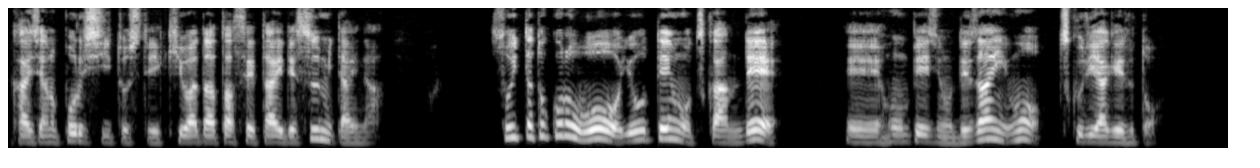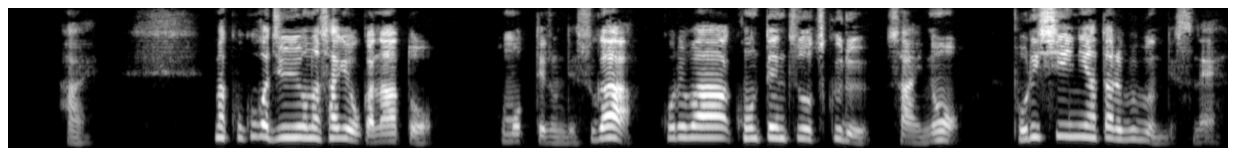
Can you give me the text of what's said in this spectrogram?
会社のポリシーとして際立たせたいですみたいな、そういったところを要点をつかんで、えーホームページのデザインを作り上げると。はい。まあ、ここが重要な作業かなと思ってるんですが、これはコンテンツを作る際のポリシーにあたる部分ですね。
